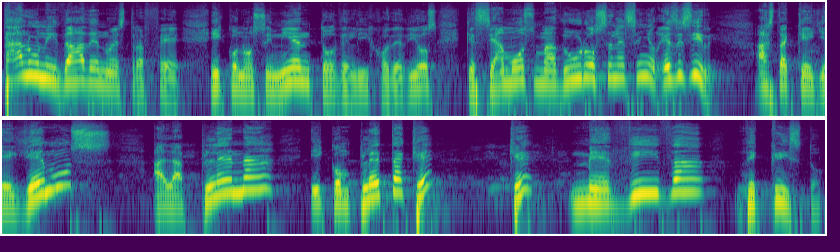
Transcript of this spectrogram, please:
tal unidad de nuestra fe y conocimiento del Hijo de Dios que seamos maduros en el Señor. Es decir, hasta que lleguemos a la plena y completa ¿qué? ¿Qué? Medida de Cristo,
